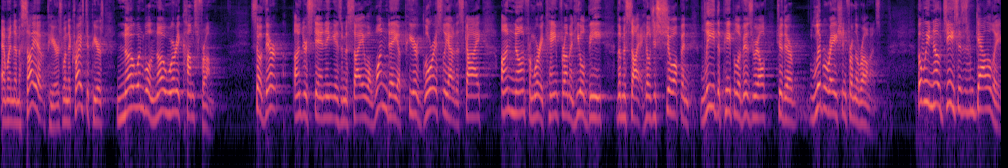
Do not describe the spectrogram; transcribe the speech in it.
And when the Messiah appears, when the Christ appears, no one will know where he comes from. So their understanding is the Messiah will one day appear gloriously out of the sky, unknown from where he came from, and he'll be the Messiah. He'll just show up and lead the people of Israel to their liberation from the Romans. But we know Jesus is from Galilee.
